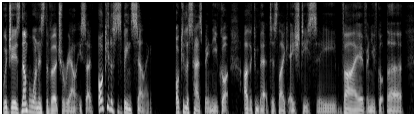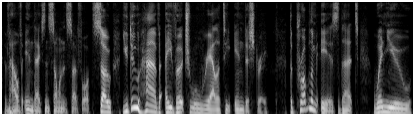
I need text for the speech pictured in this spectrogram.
which is number one is the virtual reality side. Oculus has been selling Oculus has been. You've got other competitors like HTC Vive, and you've got the Valve Index, and so on and so forth. So you do have a virtual reality industry. The problem is that when you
